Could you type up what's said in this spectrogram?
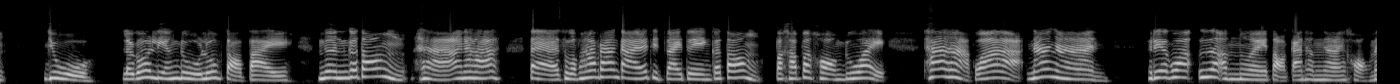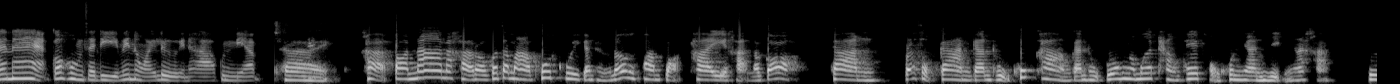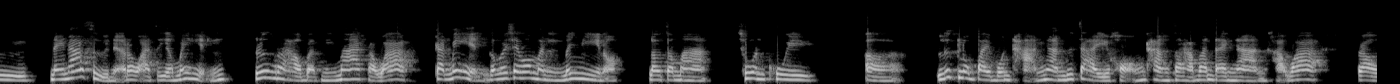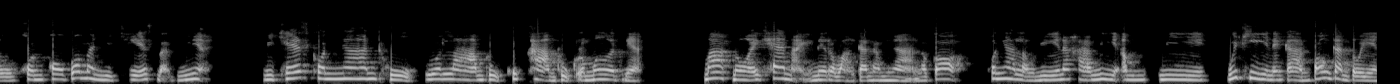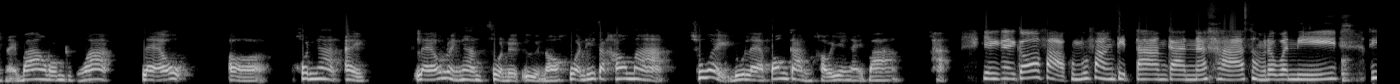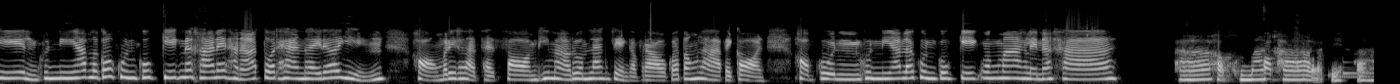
อยู่ แล้วก็เลี้ยงดูลูกต่อไป เงินก็ต้องหานะคะ แต่สุขภาพร่างกายและจิตใจตัวเองก็ต้องประคับประคองด้วย ถ้าหากว่าหน้างานเรียกว่าเอื้ออำนวยต่อการทำงานของแม่ๆก็คงจะดีไม่น้อยเลยนะคะ คุณเนี้ยใช่ค่ะ ตอนหน้านะคะ เราก็จะมาพูดคุยกันถึงเรื่องความปลอดภัยค่ะ แล้วก็การประสบการณ์การถูกคุกคาม การถูกล่วงละเมิดทางเพศของคนงานหญิงนะคะ คือในหน้าสื่อเนี่ยเราอาจจะยังไม่เห็นเรื่องราวแบบนี้มากแต่ว่า การไม่เห็นก็ไม่ใช่ว่ามันไม่มีเนาะเราจะมาชวนคุย ลึกลงไปบนฐานงานวิจัยของทางสถาบันแรงงานค่ะว่าเราค้นพบว่ามันมีเคสแบบนี้เนี่ยมีเคสคนงานถูกลวนลาม ถูกคุกคามถูกละเมิดเนี่ยมากน้อยแค่ไหนในระหว่างการทำงาน แล้วก็คนงานเหล่านี้นะคะ มีมีวิธีในการป้องกันตัวเองย่างไรบ้างรวมถึงว่า แล้วเออคนงานไอแล้วหน่วยงานส่วนอื่นๆเนาะควรที่จะเข้ามาช่วยดูแลป้องกันเขายังไงบ้าง ค่ะ ยังไงก็ฝากคุณผู้ฟังติดตามกันนะคะสำหรับวันนี้พีนคุณเนี้ยบแล้วก็คุณกุ๊กกิ๊กนะคะ ในฐานะตัวแทนไรเดอร์หญิง ของบริษัทแพลตฟอร์มที่มาร่วมแลกเปลี่ยนกับเราก็ต้องลาไปก่อน ขอบคุณคุณเนี้ยบและคุณกุ๊กกิ๊กมาก ๆ เลยนะคะค่ะขอบคุณมากค่ะสวัสดีค่ะ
